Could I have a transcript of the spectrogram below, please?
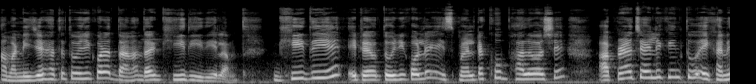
আমার নিজের হাতে তৈরি করা দানাদার ঘি দিয়ে দিলাম। ঘি দিয়ে এটা তৈরি করলে স্মেলটা খুব ভালো আসে। আপনারা চাইলে কিন্তু এখানে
